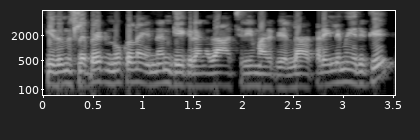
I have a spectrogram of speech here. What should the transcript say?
இது வந்து சில பேருக்கு நூக்கல்னா என்னன்னு கேட்குறாங்க தான் ஆச்சரியமா இருக்கு. எல்லா கடையிலுமே இருக்கு.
